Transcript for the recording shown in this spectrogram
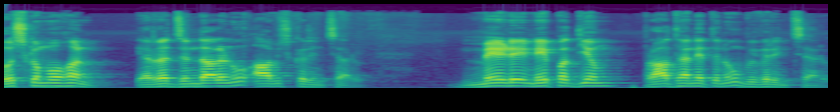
గోష్కమోహన్ ఎర్ర జెండాలను ఆవిష్కరించారు. మేడే నేపథ్యం ప్రాధాన్యతను వివరించారు.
